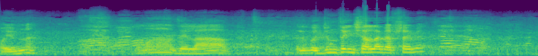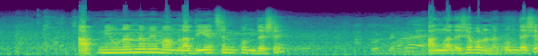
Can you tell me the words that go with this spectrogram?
হইম না? যে লাভ। তাহলে পর্যন্ত ইনশাল্লাহ ব্যবসা হইবে। আপনি ওনার নামে মামলা দিয়েছেন কোন দেশে? বাংলাদেশে বলে না, কোন দেশে?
